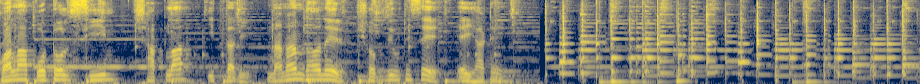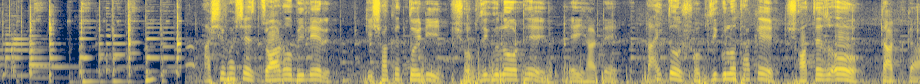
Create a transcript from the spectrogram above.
কলা, পটল, সিম, শাপলা ইত্যাদি নানান ধরনের সবজি উঠেছে এই হাটে। আশেপাশে চর ও বিলের কৃষকের তৈরি সবজিগুলো ওঠে এই হাটে। তাই তো সবজিগুলো থাকে সতেজ ও টাটকা।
